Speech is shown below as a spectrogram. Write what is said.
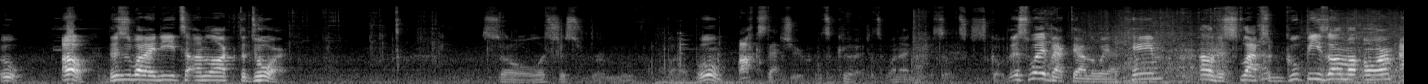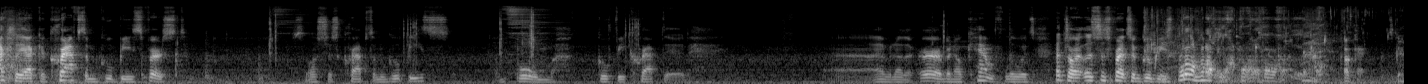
Ooh. Oh, this is what I need to unlock the door. So let's just remove. Boom! Ox statue. That's good. That's what I need. So let's just go this way, back down the way I came. I'll just slap some goopies on my arm. Actually, I could craft some goopies first. So let's just craft some goopies. Boom. Goofy crafted. Uh, I have another herb and no chem fluids. That's alright, let's just spread some goopies. Okay, let's go.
